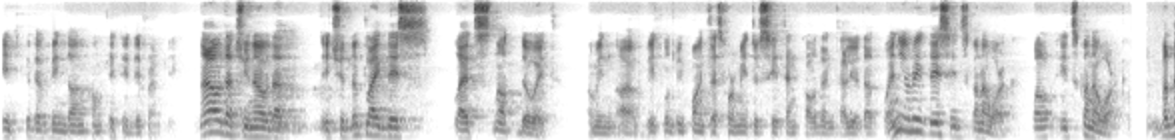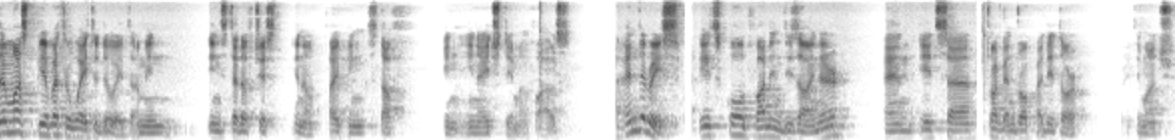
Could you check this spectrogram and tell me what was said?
It could have been done completely differently. Now that you know that it should look like this, let's not do it. I mean, uh, it would be pointless for me to sit and code and tell you that when you read this, it's going to work. Well, it's going to work. But there must be a better way to do it. I mean, instead of just, you know, typing stuff in, in HTML files. And there is. It's called Vaadin Designer, and it's a drag and drop editor, pretty much.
